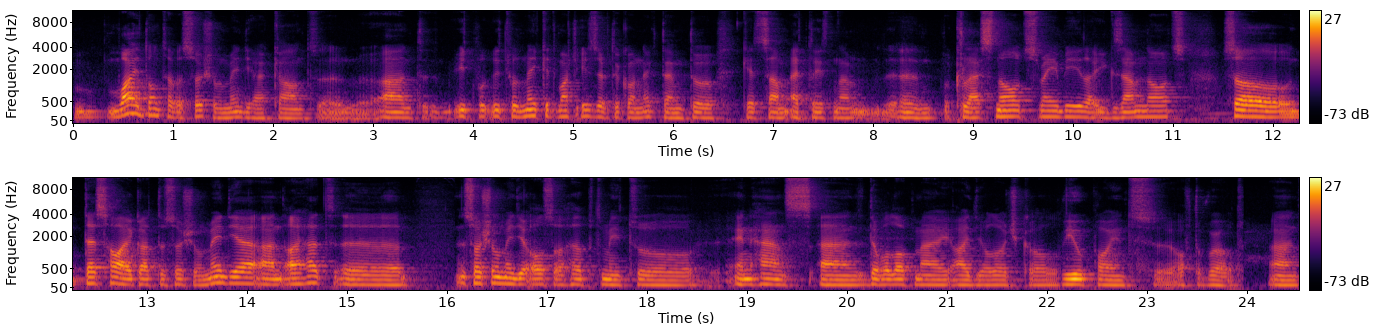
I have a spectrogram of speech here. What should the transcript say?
why don't have a social media account? Uh, and it will it will make it much easier to connect them to get some at least um, uh, class notes maybe like exam notes. So that's how i got to social media and i had uh, social media also helped me to enhance and develop my ideological viewpoint uh, of the world. And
